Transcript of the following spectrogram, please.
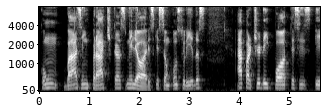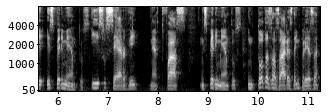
com base em práticas melhores, que são construídas a partir de hipóteses e experimentos. E isso serve, né, tu faz experimentos em todas as áreas da empresa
